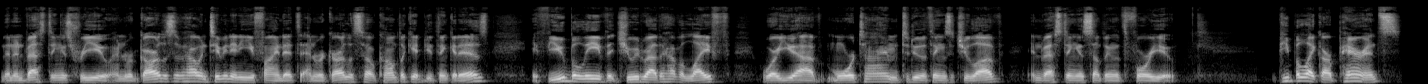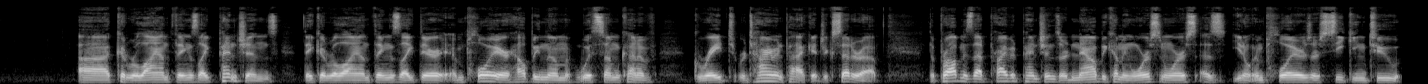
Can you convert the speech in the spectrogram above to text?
then investing is for you. And regardless of how intimidating you find it, and regardless of how complicated you think it is, if you believe that you would rather have a life where you have more time to do the things that you love, investing is something that's for you. People like our parents uh, could rely on things like pensions. They could rely on things like their employer helping them with some kind of great retirement package, etc. The problem is that private pensions are now becoming worse and worse as you know employers are seeking to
